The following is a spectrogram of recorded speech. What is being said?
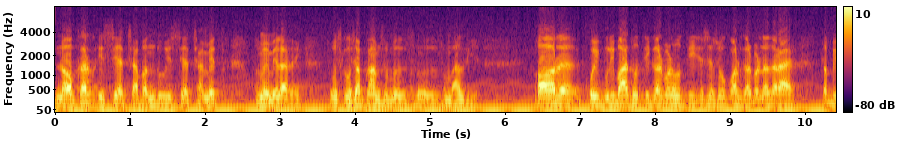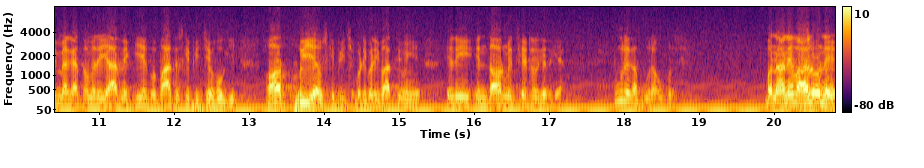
नौकर, इससे अच्छा बंधु, इससे अच्छा मित्र हमें मिला नहीं। तो उसको सब काम संभाल दिए। और कोई बुरी बात होती, गड़बड़ होती, जैसे सो कॉल गड़बड़ नज़र आए, तब भी मैं कहता हूँ, मेरे यार ने की है, कोई बात इसके पीछे होगी। और हुई है, उसके पीछे बड़ी बड़ी बातें हुई हैं। यानी इंदौर में थिएटर गिर गया। पूरे का पूरा ऊपर से। बनाने वालों ने,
